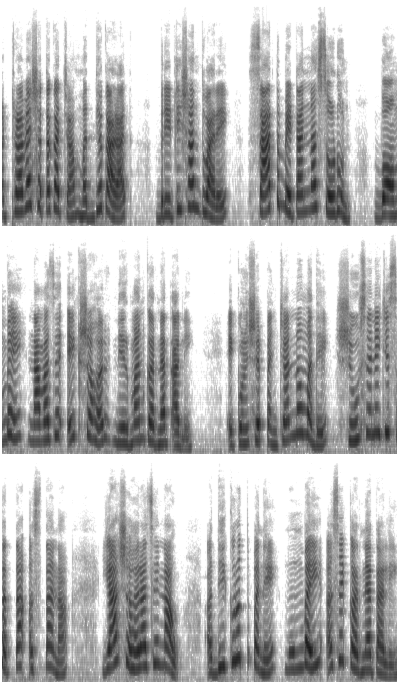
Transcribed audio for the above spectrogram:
अठराव्या शतकाच्या मध्यकाळात ब्रिटिशांद्वारे सात बेटांना सोडून बॉम्बे नावाचे एक शहर निर्माण करण्यात आले. एकोणीसशे पंच्याण्णवमध्ये शिवसेनेची सत्ता असताना या शहराचे नाव अधिकृतपणे मुंबई असे करण्यात आले.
